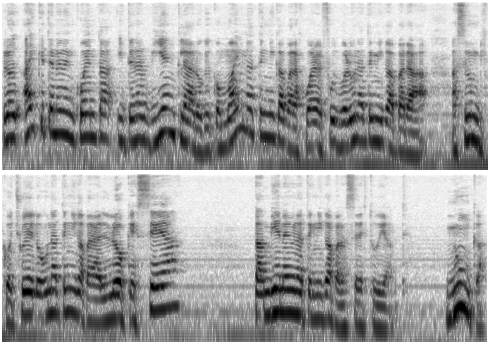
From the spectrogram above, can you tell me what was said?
Pero hay que tener en cuenta y tener bien claro que como hay una técnica para jugar al fútbol, una técnica para hacer un bizcochuelo, una técnica para lo que sea, también hay una técnica para ser estudiante. Nunca,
